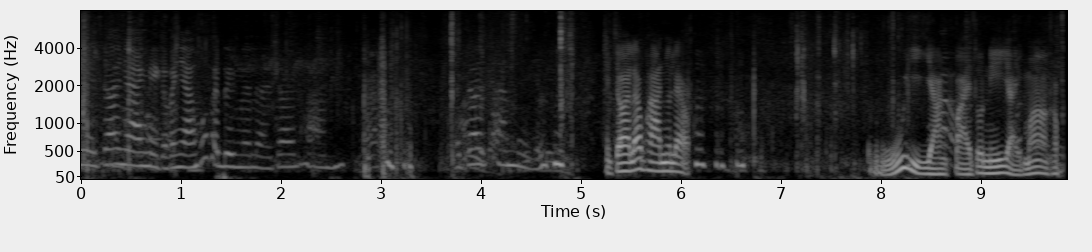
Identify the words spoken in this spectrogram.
นี่เจ้ายางนี่กับเป็นยางพวกกระดึงเลยเลยจ้าทานจ้าทานหมูไอ้จอยแล้วพานอยู่แล้วโอ้ยยางปลายต้นนี้ใหญ่มากครับ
